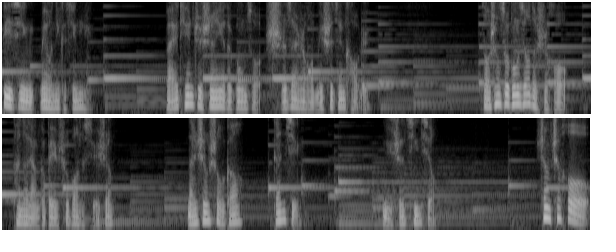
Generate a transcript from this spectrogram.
毕竟没有那个精力。白天至深夜的工作，实在让我没时间考虑。早上坐公交的时候，看到两个背书包的学生，男生瘦高。干净，女生清秀。上车后，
